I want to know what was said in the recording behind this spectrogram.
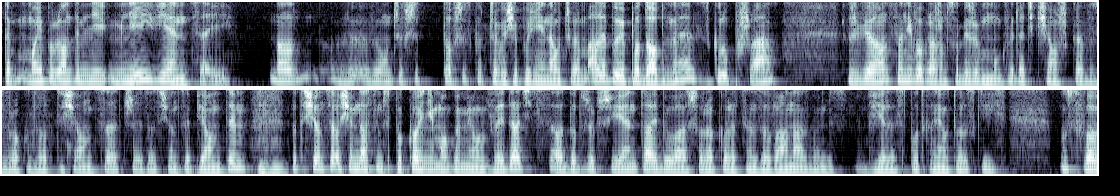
te moje poglądy mniej, mniej więcej no, wyłączywszy to wszystko, czego się później nauczyłem, ale były podobne, z grubsza. Rzecz biorąc, to nie wyobrażam sobie, żebym mógł wydać książkę w roku 2000 czy 2005. Mhm. W 2018 spokojnie mogłem ją wydać, została dobrze przyjęta i była szeroko recenzowana. Byłem wiele spotkań autorskich, mnóstwo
